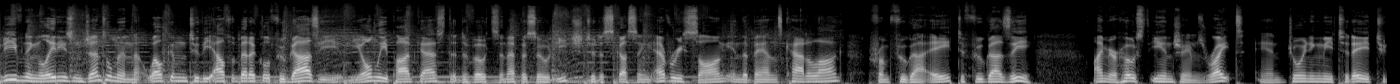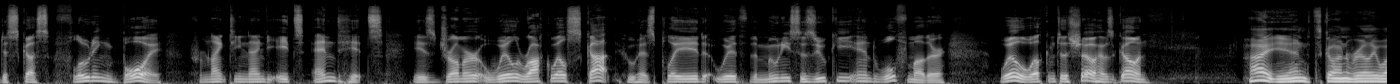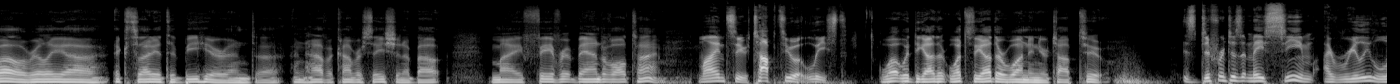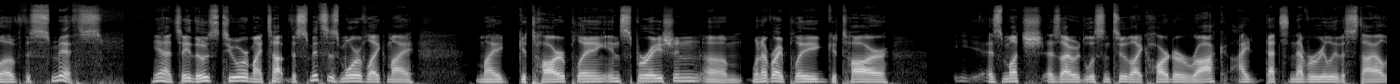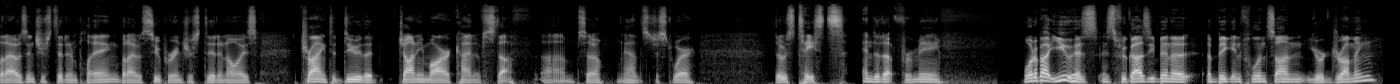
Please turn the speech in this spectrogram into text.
Good evening, ladies and gentlemen. Welcome to the Alphabetical Fugazi, the only podcast that devotes an episode each to discussing every song in the band's catalog, from Fuga A to Fuga Z. I'm your host, Ian James Wright, and joining me today to discuss Floating Boy from 1998's End Hits is drummer Will Rockwell Scott, who has played with the Mooney Suzuki and Wolfmother. Will, welcome to the show. How's it going? Hi, Ian. It's going really well. Really uh, excited to be here and uh, and have a conversation about my favorite band of all time. Mine too. Top two at least. What would the other? What's the other one in your top two? As different as it may seem, I really love the Smiths. Yeah, I'd say those two are my top. The Smiths is more of like my my guitar playing inspiration. Um, whenever I play guitar, as much as I would listen to like harder rock, I that's never really the style that I was interested in playing, but I was super interested in always trying to do the Johnny Marr kind of stuff. Um, so yeah, that's just where those tastes ended up for me. What about you? Has has Fugazi been a, a big influence on your drumming?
